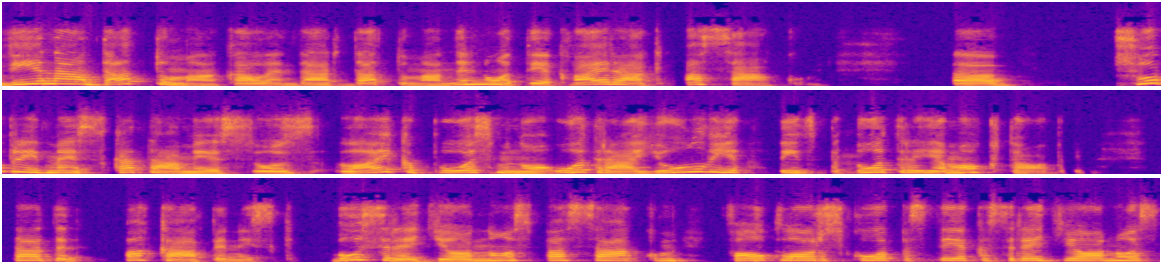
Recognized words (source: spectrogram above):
vienā datumā, kalendāra datumā, nenotiek vairāki pasākumi. Uh, šobrīd mēs skatāmies uz laika posmu no 2. jūlija līdz pat 2. oktobrim. Tātad pakāpeniski būs reģionos pasākumi, folkloras kopas tiekas reģionos,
